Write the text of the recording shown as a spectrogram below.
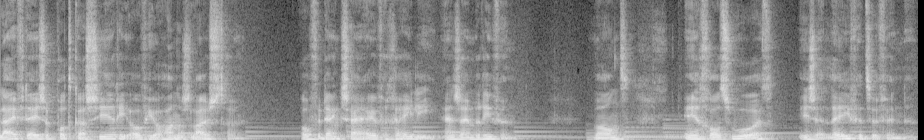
Blijf deze podcastserie over Johannes luisteren. Overdenk zijn evangelie en zijn brieven. Want in Gods woord is het leven te vinden.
